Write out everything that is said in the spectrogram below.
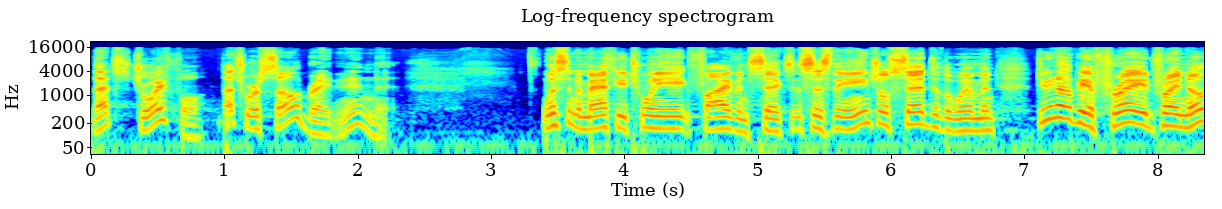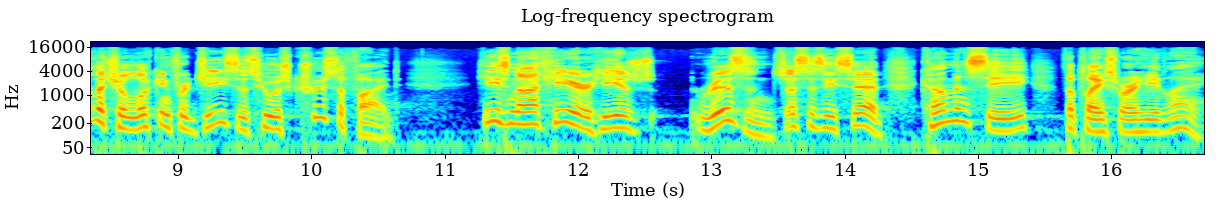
that's joyful. That's worth celebrating, isn't it? Listen to Matthew 28, 5 and 6. It says, The angel said to the women, Do not be afraid, for I know that you're looking for Jesus who was crucified. He's not here, he is risen, just as he said. Come and see the place where he lay.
